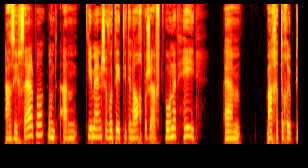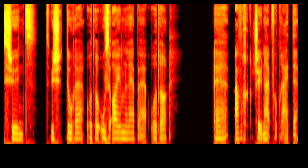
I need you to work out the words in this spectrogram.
an sich selber und an die Menschen, die dort in der Nachbarschaft wohnen, hey, ähm, macht doch etwas Schönes zwischendurch oder aus eurem Leben oder äh, einfach Schönheit verbreiten.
